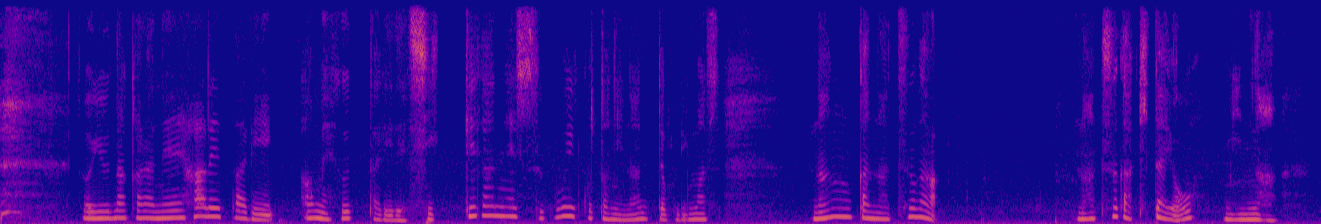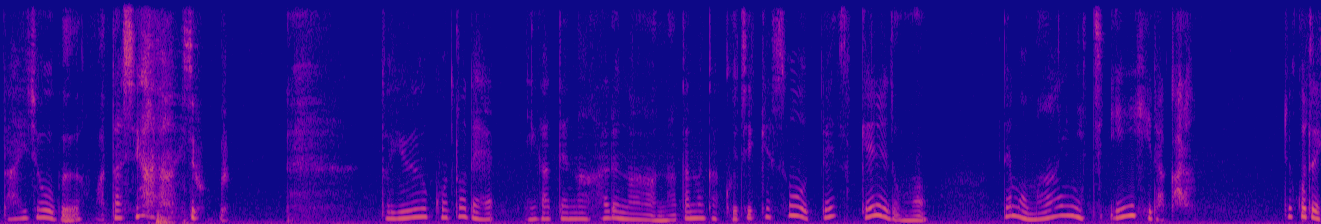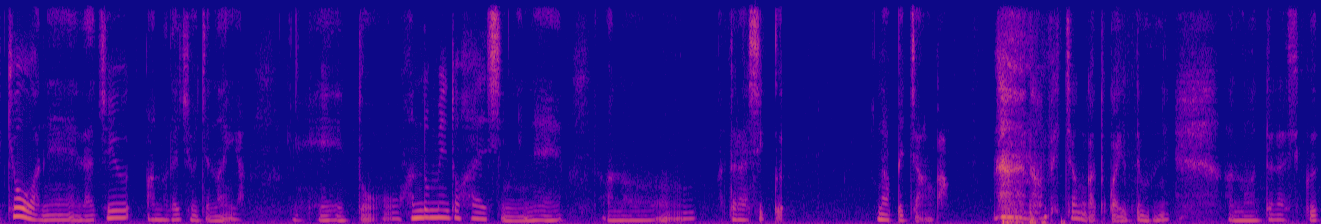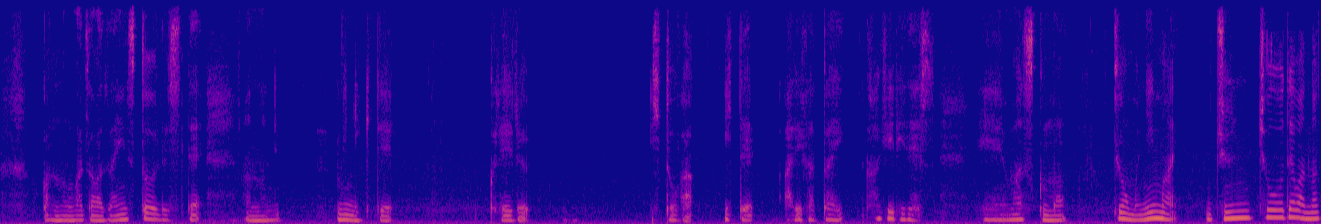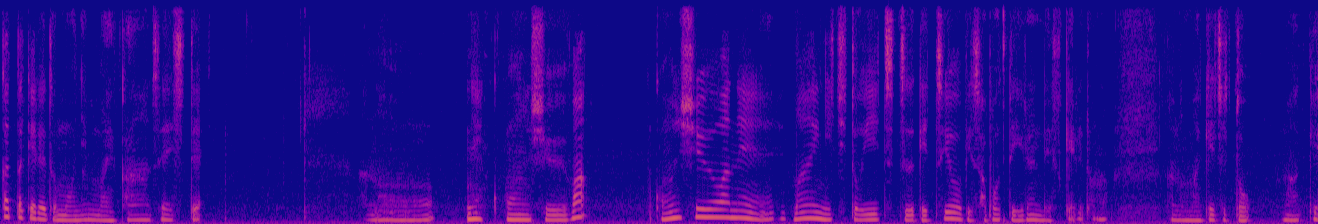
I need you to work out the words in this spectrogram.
そういうだからね晴れたり雨降ったりで湿気がねすごいことになっております。なんか夏が夏が来たよ。みんな。大丈夫？私が 大丈夫？ということで苦手な春菜はなかなかくじけそうですけれどもでも毎日いい日だから。ということで今日はねラジオあのラジオじゃないや。えっ、ー、とハンドメイド配信にねあのー、新しくなっぺちゃんが。なっぺちゃんがとか言ってもねあの新しくあのわざわざインストールしてあの見に来てくれる人がいてありがたい限りです、えー、マスクも今日も2枚順調ではなかったけれども2枚完成してあのー、ね今週は今週はね毎日と言いつつ月曜日サボっているんですけれどもあの負けじと負け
